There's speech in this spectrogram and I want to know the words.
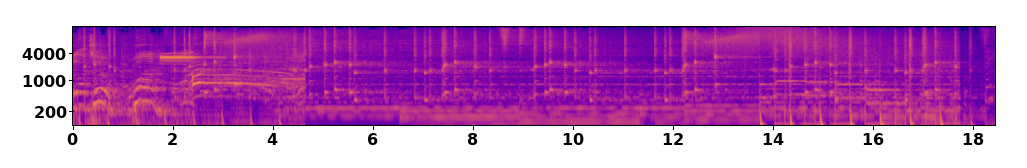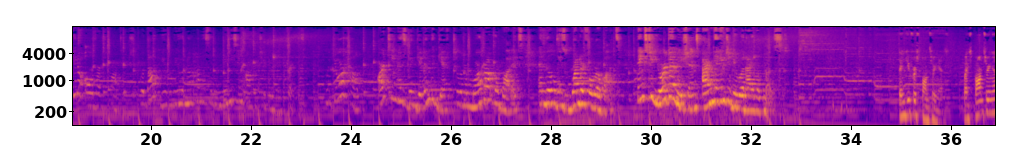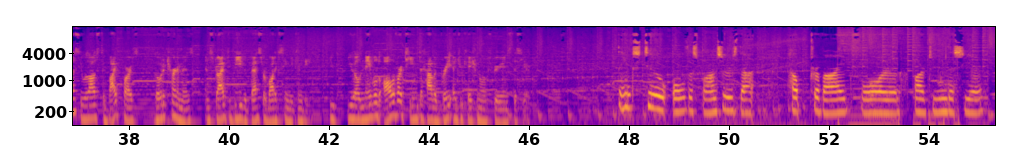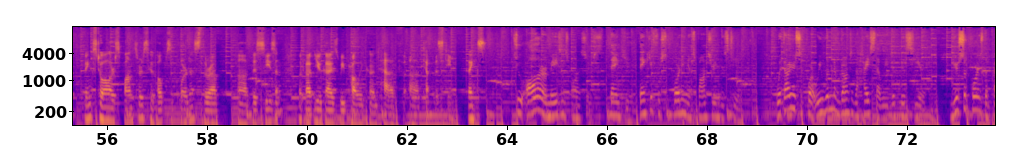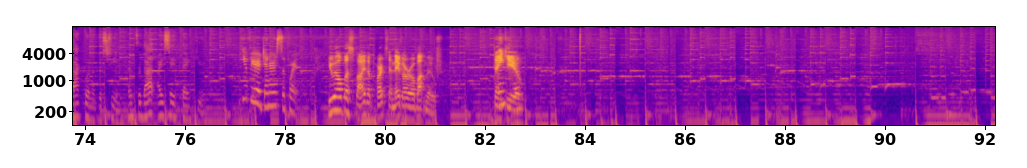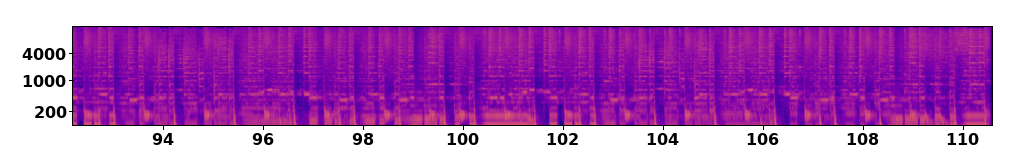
down two, one. Thank you to all of our sponsors. Without you, we would not have this amazing opportunity. With your help, our team has been given the gift to learn more about robotics and build these wonderful robots. Thanks to your donations, I'm getting to do what I love most. Thank you for sponsoring us. By sponsoring us, you allow us to buy parts, go to tournaments, and strive to be the best robotics team we can be. You, you enabled all of our team to have a great educational experience this year. Thanks to all the sponsors that help provide for our team this year. Thanks to all our sponsors who help support us throughout uh, this season. Without you guys, we probably couldn't have uh, kept this team. Thanks. To all our amazing sponsors, thank you. Thank you for supporting and sponsoring this team. Without your support, we wouldn't have gone to the heights that we did this year. Your support is the backbone of this team, and for that, I say thank you. Thank you for your generous support. You help us buy the parts that make our robot move. Thank, Thank you. you.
